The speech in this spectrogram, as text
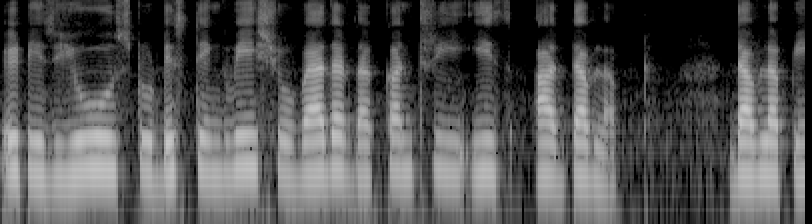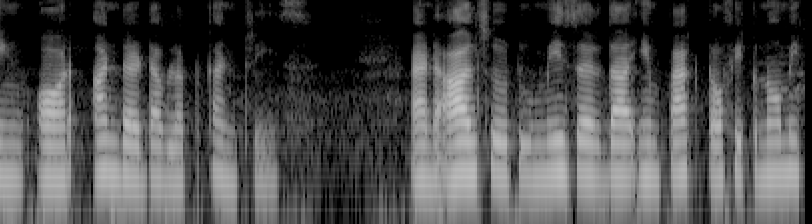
It is used to distinguish whether the country is a developed, developing, or underdeveloped countries and also to measure the impact of economic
